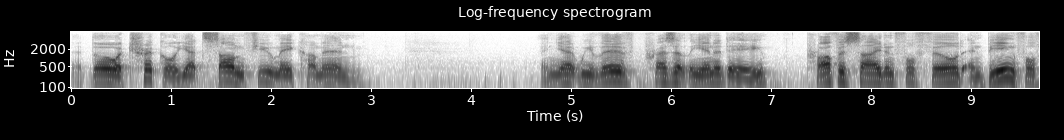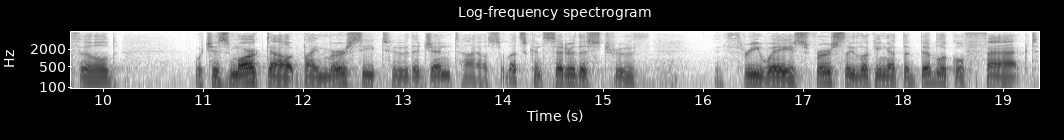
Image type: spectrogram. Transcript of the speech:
that though a trickle, yet some few may come in. And yet we live presently in a day, prophesied and fulfilled and being fulfilled, which is marked out by mercy to the Gentiles. So let's consider this truth in three ways. Firstly, looking at the biblical fact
